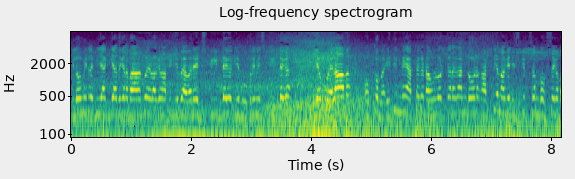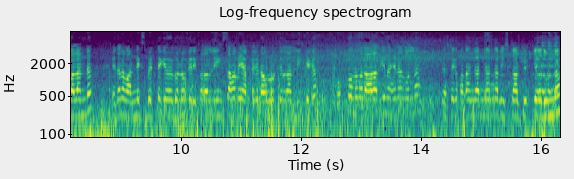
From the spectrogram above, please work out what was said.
කිලෝමීටර් කීයක් ගියාද කියලා බලන්න පුළුවන්. ඒ වගේම අපි කියපු ඇවරේජ් ස්පීඩ් එක, කියපු උපරිම ස්පීඩ් එක, කියපු වෙලාව ඔක්කොම. ඉතින් මේ ඇප් එක ඩවුන්ලෝඩ් කරගන්න ඕන කට්ටිය මගේ ඩිස්ක්‍රිප්ෂන් බොක්ස් එක බලන්න. එතන 1xbet එකේ ඔයගොල්ලෝගේ රිෆරල් ලින්ක් සහ මේ ඇප් එක ඩවුන්ලෝඩ් කරගන්න ලින්ක් එක ඔක්කොම මම දාලා තියෙනවා. එහෙනම් ඔන්න ටෙස්ට් එක පටන් ගන්න යන්න අපි ස්ටාර්ට් ට්‍රිප් කියලා දුන්නා.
